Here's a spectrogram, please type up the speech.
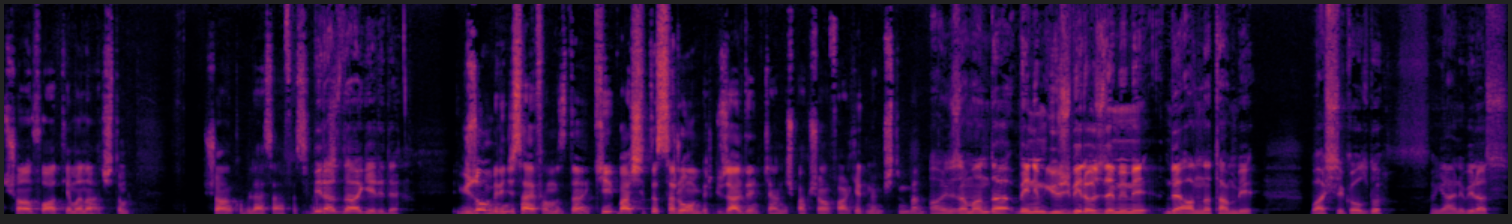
Şu an Fuat Yaman'ı açtım. Şu an Kubilay sayfası. Biraz daha geride. 111. sayfamızda ki başlıkta sarı 11 güzel denk gelmiş. Bak şu an fark etmemiştim ben. Aynı zamanda benim 101 özlemimi de anlatan bir başlık oldu. Yani biraz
